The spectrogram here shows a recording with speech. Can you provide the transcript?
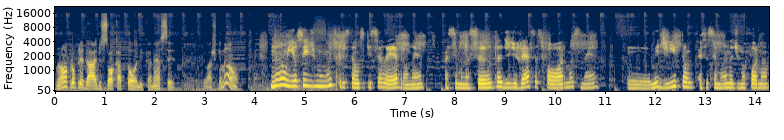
Não é uma propriedade só católica, né, Cê? Eu acho que não. Não, e eu sei de muitos cristãos que celebram, né, a Semana Santa de diversas formas, né? É, meditam essa semana de uma forma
